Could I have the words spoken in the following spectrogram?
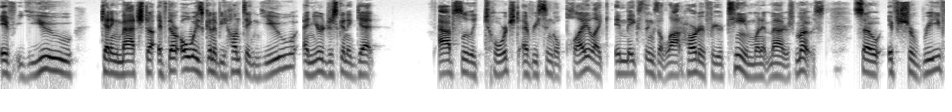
if you getting matched up, if they're always going to be hunting you and you're just going to get absolutely torched every single play, like it makes things a lot harder for your team when it matters most. So if Sharife,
